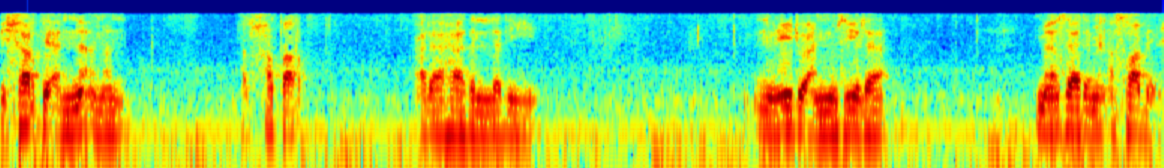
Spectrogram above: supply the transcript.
بشرط أن نأمن الخطر على هذا الذي نريد أن نزيل ما زاد من أصابعه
